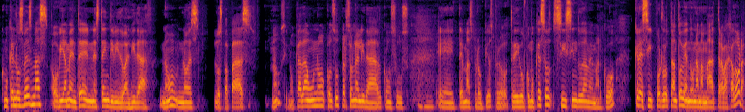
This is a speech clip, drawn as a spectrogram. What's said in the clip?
como que los ves más obviamente en esta individualidad, ¿no? No es los papás ¿no? Sino cada uno con su personalidad, con sus eh, temas propios, pero te digo, como que eso sí sin duda me marcó. Crecí, por lo tanto, viendo una mamá trabajadora.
